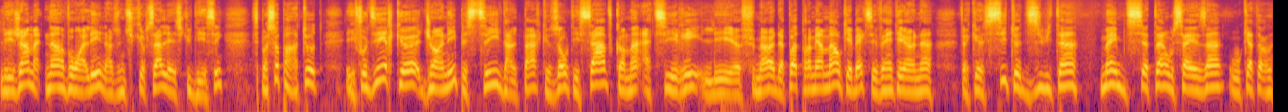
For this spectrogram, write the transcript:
Les gens, maintenant, vont aller dans une succursale de la SQDC. C'est pas ça pantoute. Il faut dire que Johnny et Steve, dans le parc, eux autres, ils savent comment attirer les euh, fumeurs de pot. Premièrement, au Québec, c'est 21 ans. Fait que si tu dis 18 ans, même 17 ans ou 16 ans ou 14 ans.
